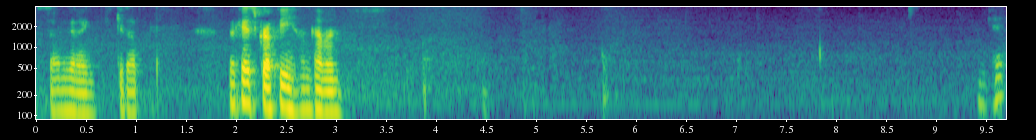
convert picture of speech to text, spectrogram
so I'm gonna get up. Okay, Scruffy, I'm coming. Okay.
